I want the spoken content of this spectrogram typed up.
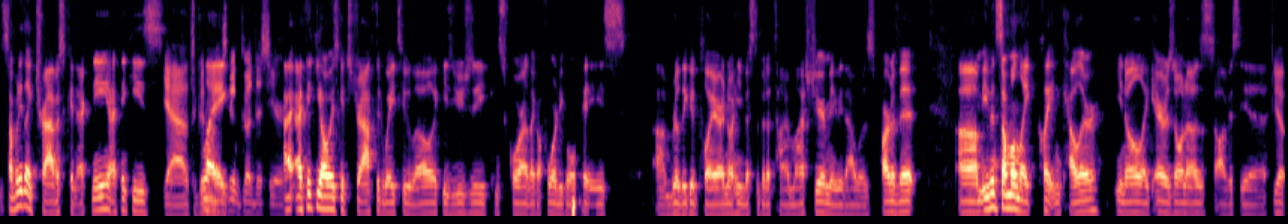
somebody like Travis Konecny. I think he's yeah, that's a good. Like, one. He's been good this year. I, I, think he always gets drafted way too low. Like he's usually can score at like a forty goal pace. Um, really good player. I know he missed a bit of time last year. Maybe that was part of it. Um, even someone like Clayton Keller, you know, like Arizona's obviously a yep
